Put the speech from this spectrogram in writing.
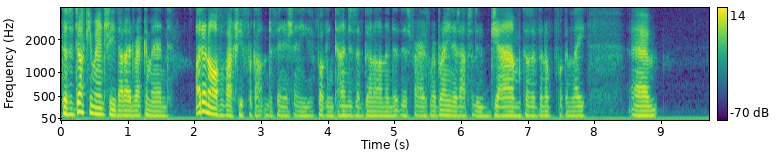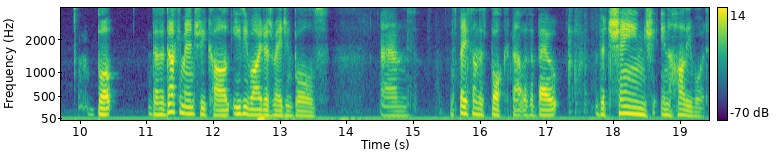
there's a documentary that I'd recommend I don't know if I've actually forgotten to finish any fucking tangents I've gone on and this far as my brain is absolute jam because I've been up fucking late. Um, but there's a documentary called Easy Riders Raging Bulls, and it's based on this book that was about the change in Hollywood.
